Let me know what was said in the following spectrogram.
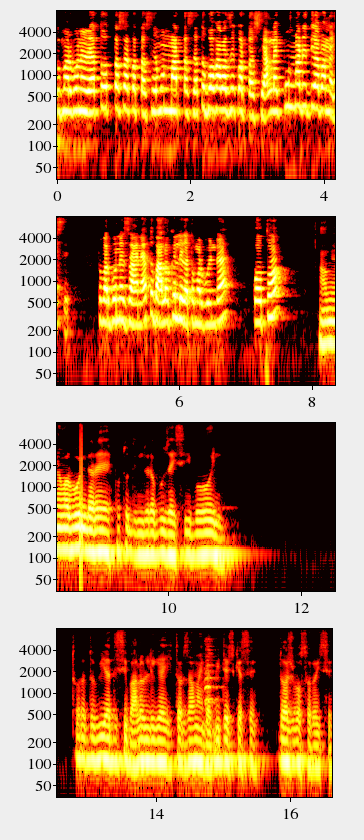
তোমার বোনের এত অত্যাচার করতেছে এমন মারতাছে এত বকাবাজি করতেছে আল্লাহ কোন মাটি দিয়া বানাইছে? তোমার বোনে যায় না এত ভালো খেলে গা তোমার বোনরা? কত আমি আমার বোনটারে কতদিন ধরে বুঝাইছি, বোন। তোরা তো বিয়া দিছি ভালো লিগাই, তোর জামাইটা বিদেশ গেছে, দশ বছর হয়েছে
